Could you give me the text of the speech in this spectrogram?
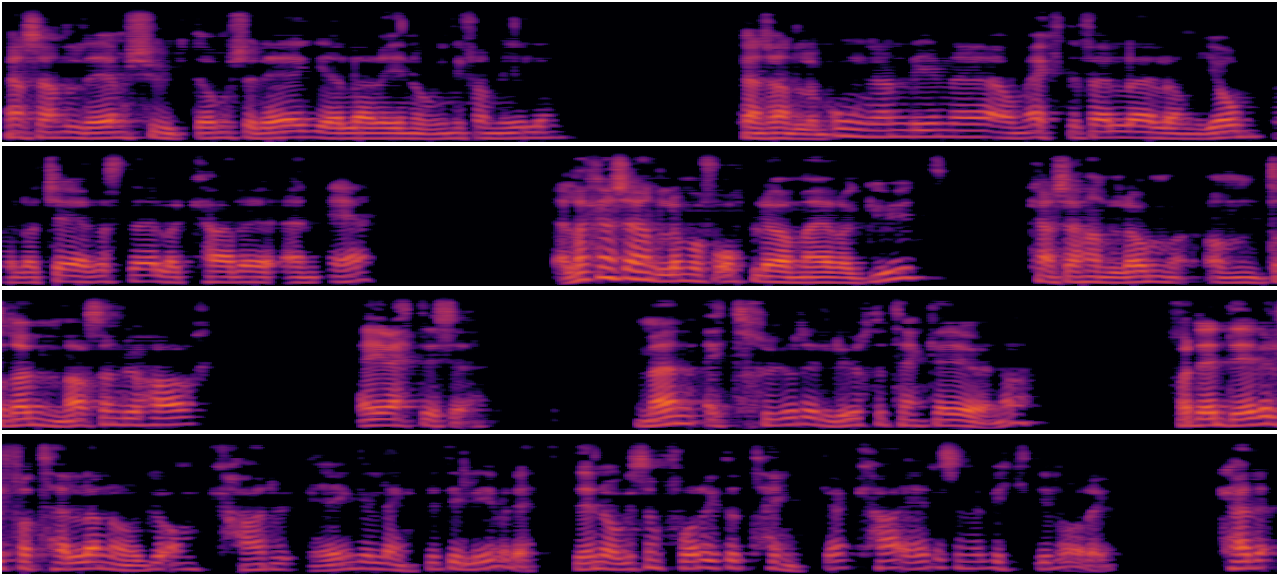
Kanskje handler det om sykdom hos deg eller i noen i familien. Kanskje handler det om ungene dine, om ektefelle, eller om jobb eller kjæreste, eller hva det enn er. Eller kanskje handler det om å få oppleve mer av Gud. Kanskje handler det om, om drømmer som du har. Jeg vet ikke. Men jeg tror det er lurt å tenke gjennom. For det, det vil fortelle noe om hva du egentlig lengter etter i livet ditt. Det er noe som får deg til å tenke hva er det som er viktig for deg. Hva er det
